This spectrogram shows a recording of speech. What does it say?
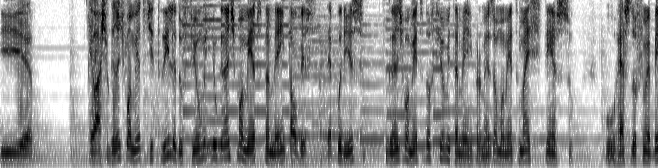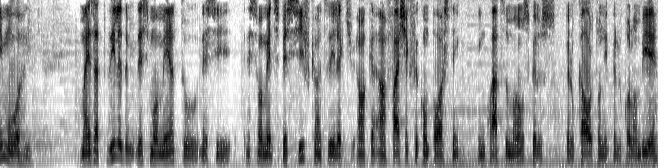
E eu acho o grande momento de trilha do filme e o grande momento também, talvez até por isso, o grande momento do filme também. Pelo menos é o momento mais tenso. O resto do filme é bem morno. Mas a trilha desse momento, nesse, nesse momento específico, é uma trilha que é uma, uma faixa que foi composta em, em quatro mãos pelos, pelo Carlton e pelo Colombier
